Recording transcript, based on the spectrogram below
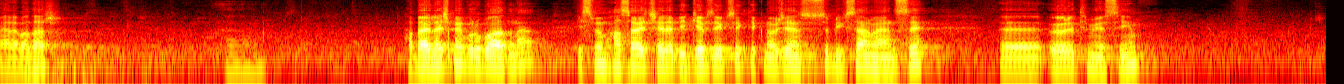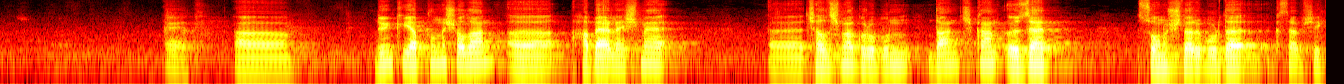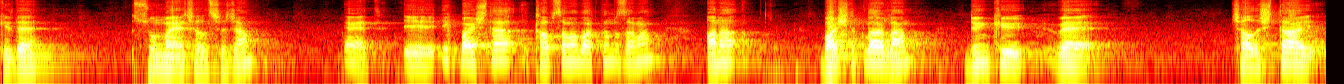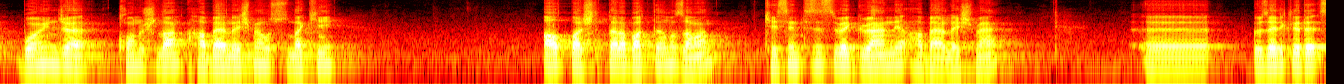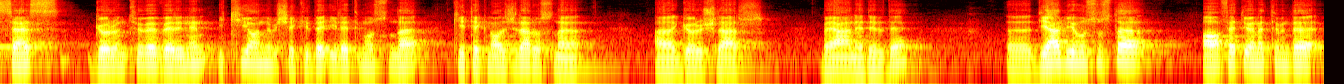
Merhabalar. Ee, Haberleşme grubu adına ismim Hasay Çelebi, Gebze Yüksek Teknoloji Enstitüsü Bilgisayar Mühendisi ee, öğretim üyesiyim. Evet. aa, Dünkü yapılmış olan aa, haberleşme çalışma grubundan çıkan özel sonuçları burada kısa bir şekilde sunmaya çalışacağım. Evet, e, ilk başta kapsama baktığımız zaman ana başlıklarla dünkü ve çalıştay boyunca konuşulan haberleşme hususundaki alt başlıklara baktığımız zaman kesintisiz ve güvenli haberleşme, ee, özellikle de ses, görüntü ve verinin iki yönlü bir şekilde iletim hususundaki teknolojiler hususunda e, görüşler beyan edildi. Ee, diğer bir hususta afet yönetiminde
